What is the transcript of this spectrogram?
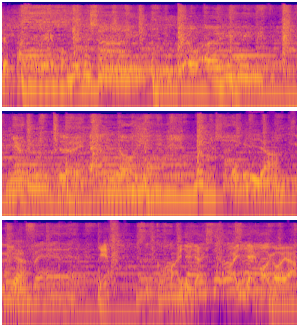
chân thành yêu em không? Những dài điệu ấy những lời em nói Ủa cái gì vậy? Sao vậy? Yes. Phải như vậy Phải như vậy mọi người à.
